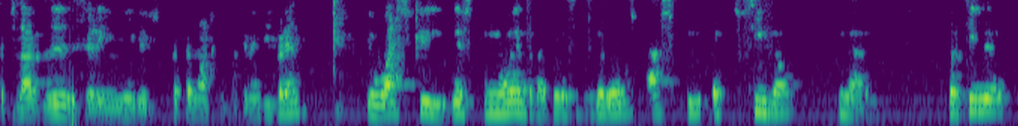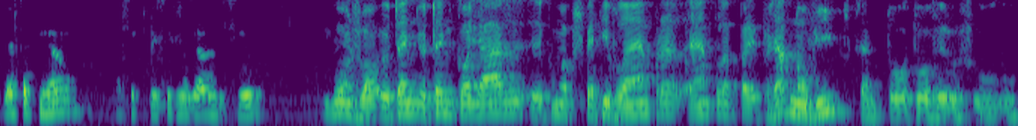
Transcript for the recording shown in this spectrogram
apesar de serem amigas de patamares completamente diferentes, eu acho que, desde que não entra na cabeça dos jogadores, acho que é possível sonharmos. Partilha desta opinião? Acha que tem demasiado ambicioso? Bom, João, eu tenho, eu tenho que olhar eh, com uma perspectiva ampla, ampla para, já não vi, portanto estou, estou a ver os, o, o,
